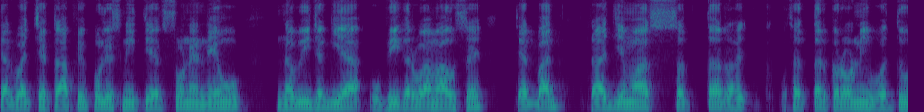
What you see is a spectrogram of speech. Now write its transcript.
ત્યારબાદ છે ટ્રાફિક પોલીસની તેરસો ને નેવું નવી જગ્યા ઊભી કરવામાં આવશે. ત્યારબાદ રાજ્યમાં સત્તર સત્તર કરોડની વધુ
